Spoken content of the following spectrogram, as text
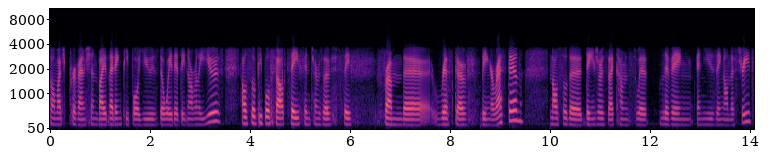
so much prevention by letting people use the way that they normally use. Also, people felt safe in terms of safe from the risk of being arrested and also the dangers that comes with living and using on the streets.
